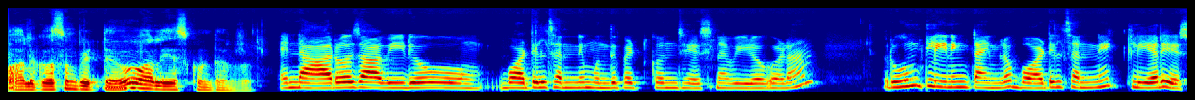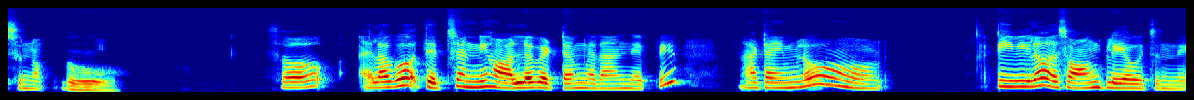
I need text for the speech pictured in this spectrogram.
వాళ్ళ కోసం పెట్టావు. వాళ్ళు యేసుకుంటారు. అండ్ ఆ రోజు ఆ వీడియో బాటిల్స్ అన్నీ ముందు పెట్టుకొని చేసిన వీడియో గూడా రూమ్ క్లీనింగ్ టైమ్‌లో బాటిల్స్ అన్నీ క్లియర్ చేస్తున్నాం. సో, ఎలాగో తెచ్చి అన్నీ హాల్‌లో పెట్టాం గదా! అని జెప్పి, ఆ టైంలో టీవీలో సాంగ్ ప్లే అవుతుంది.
